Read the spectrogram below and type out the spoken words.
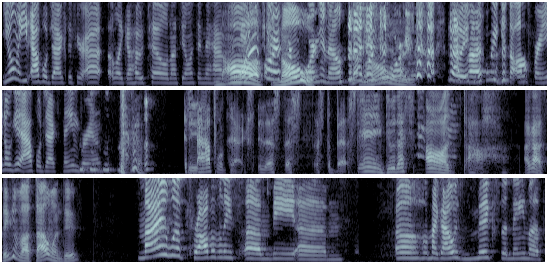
you only eat Apple Jacks if you're at like a hotel, and that's the only thing they have. No, Or if no. poor, you know. No. no, if before you get the off brand, you don't get Apple Jacks name brand. It's Yeah. Apple Jacks. That's that's that's the best. Dang, dude, that's oh, ah, I gotta think about that one, dude. Mine would probably um be um oh my god, I always mix the name up.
